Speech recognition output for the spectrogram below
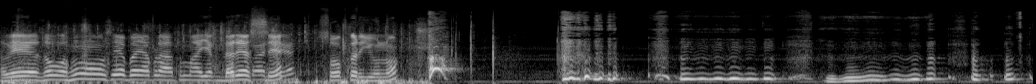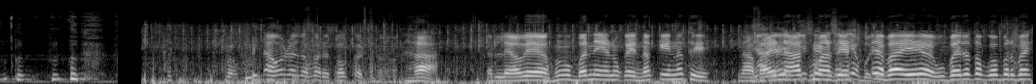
હવે જો શું છે ભાઈ આપણા હાથમાં એક ડ્રેસ છે. છોકરીઓનો. તમારો ચોક્કસ હા એટલે હવે હું બને એનું કઈ નક્કી નથી. ના ના, ભાઈના હાથમાં છે. એ ભાઈ એ ઊભા રહેતો ગોબરભાઈ.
